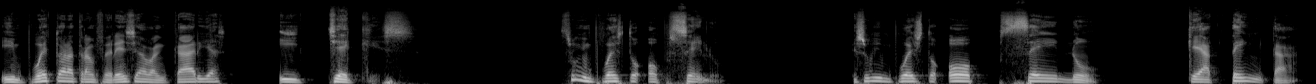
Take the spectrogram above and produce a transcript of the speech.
impuesto a las transferencias bancarias y cheques. Es un impuesto obsceno. Es un impuesto obsceno que atenta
